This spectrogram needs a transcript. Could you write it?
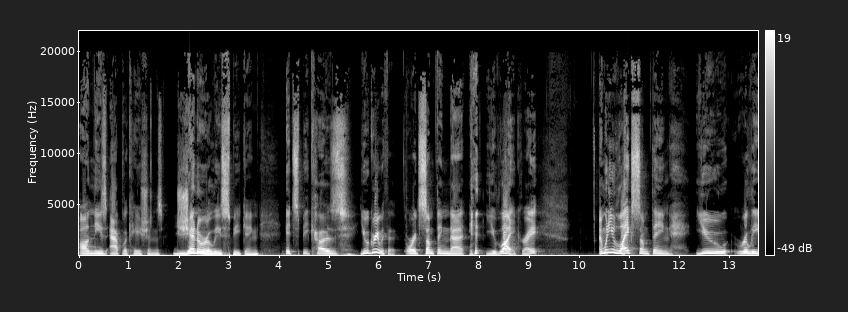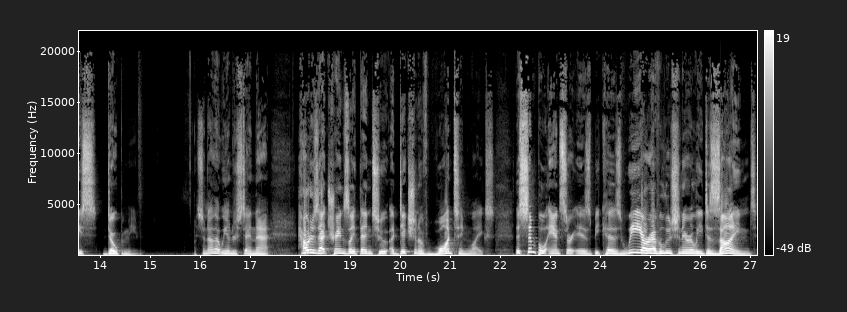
on these applications, generally speaking, it's because you agree with it or it's something that you like, right? And when you like something, you release dopamine. So now that we understand that, how does that translate then to addiction of wanting likes? The simple answer is because we are evolutionarily designed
